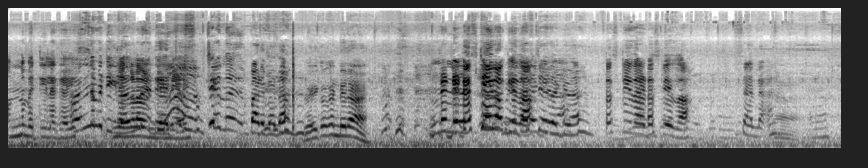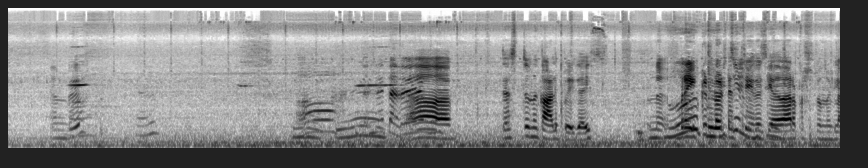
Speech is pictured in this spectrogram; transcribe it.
ഒന്നും പറ്റിയില്ല ഉണ്ട്, ഉണ്ട്. ടെസ്റ്റ് ചെയ്ത് നോക്കിയതാ. ടെസ്റ്റ് ചെയ്താ ടെസ്റ്റ് ചെയ്താ. എന്ത്? ആ. ജസ്റ്റ് ഒന്ന് കാളിപ്പോയി ഗൈസ് ഒന്ന് ബ്രേക്ക് ഉണ്ടോ ടെസ്റ്റ് ചെയ്ത് നോക്കിയത് വേറെ പ്രശ്നമൊന്നുമില്ല.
